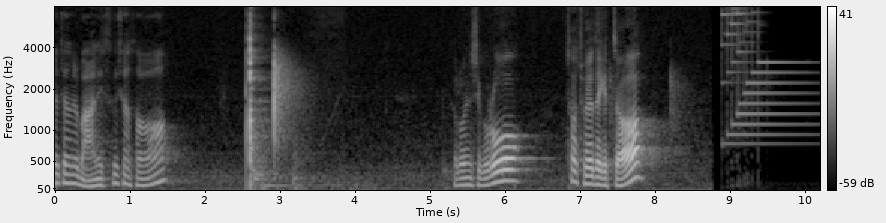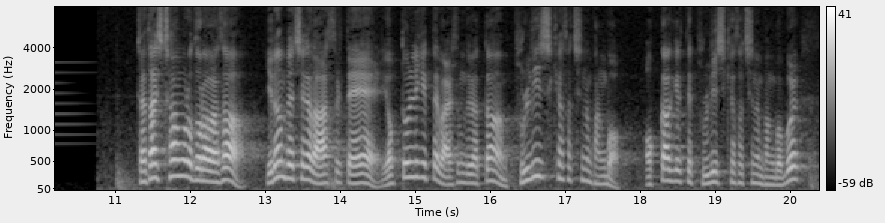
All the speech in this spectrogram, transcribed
회전을 많이 쓰셔서 이런 식으로 쳐줘야 되겠죠. 자, 다시 처음으로 돌아와서 이런 배치가 나왔을 때 옆돌리기 때 말씀드렸던 분리시켜서 치는 방법, 엇각일 때 분리시켜서 치는 방법을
